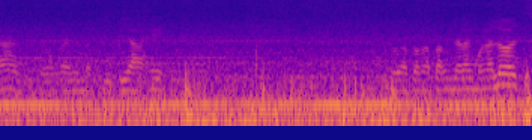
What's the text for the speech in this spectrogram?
Yan, doon kami magbibiyahe. So abang-abang na lang mga lods.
